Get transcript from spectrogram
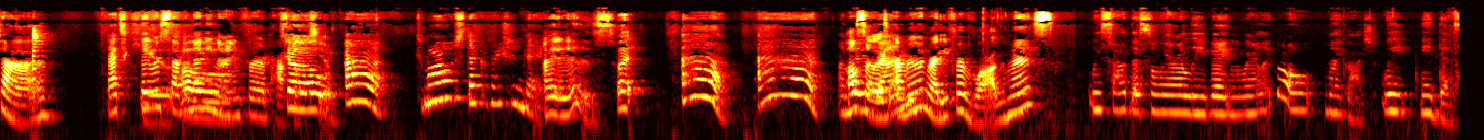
Santa. That's cute. They were seven ninety nine for a pack of So, two. ah, tomorrow's decoration day. It is. but, ah, ah. I'm Also, is everyone ready for Vlogmas? We saw this when we were leaving. We were like, oh my gosh, we need this.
